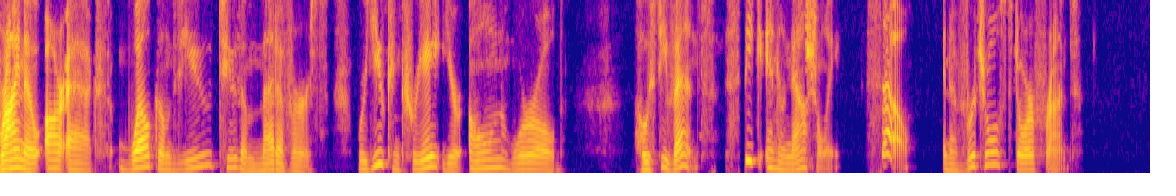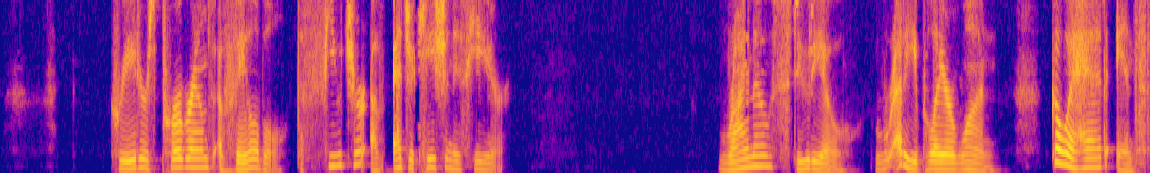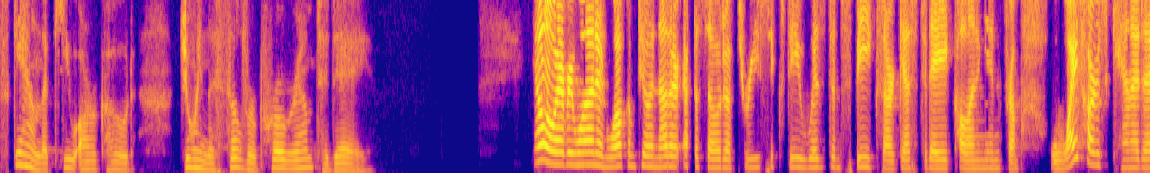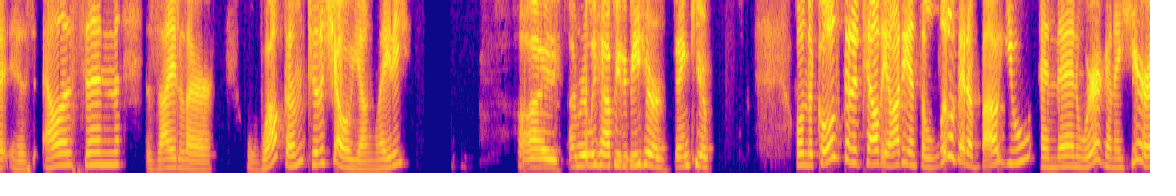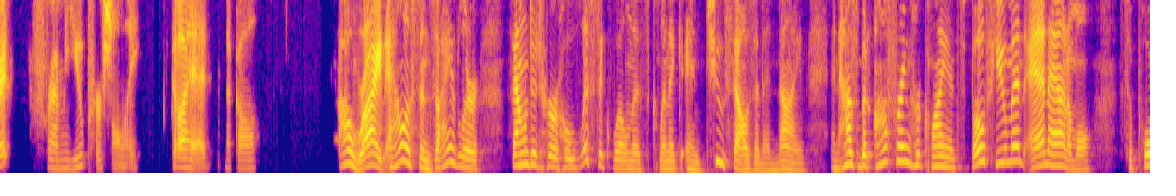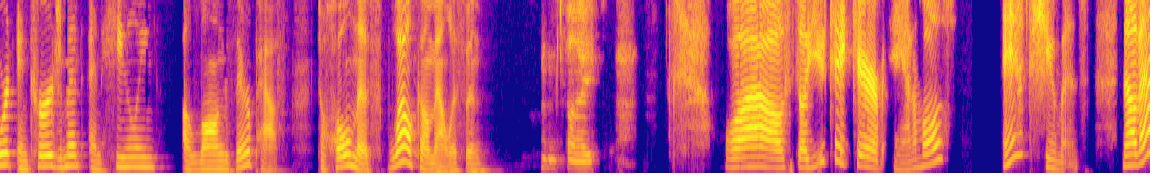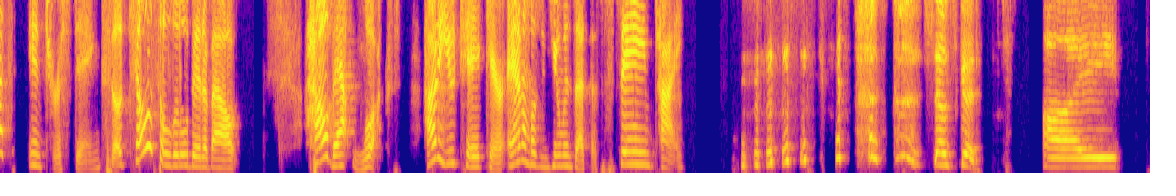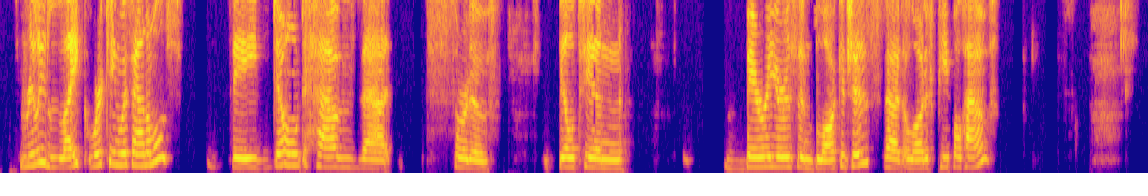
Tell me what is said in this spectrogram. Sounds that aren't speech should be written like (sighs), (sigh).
Rhino RX welcomes you to the metaverse where you can create your own world, host events, speak internationally, sell in a virtual storefront. Creators programs available. The future of education is here. Rhino Studio, Ready Player One. Go ahead and scan the QR code. Join the Silver program today. Hello, everyone, and welcome to another episode of 360 Wisdom Speaks. Our guest today, calling in from Whitehorse, Canada, is Allison Zeidler. Welcome to the show, young lady. Hi, I'm really happy to be here. Thank you. Well, Nicole's going to tell the audience a little bit about you, and then we're going to hear it from you personally. Go ahead, Nicole. All right. Allison Zeidler founded her holistic wellness clinic in 2009 and has been offering her clients, both human and animal, support, encouragement, and healing along their path to wholeness. Welcome, Allison. Hi. Wow. So you take care of animals and humans. Now that's interesting. So tell us a little bit about how that looks. How do you take care of animals and humans at the same time? (laughs) Sounds good. I really like working with animals. They don't have that sort of built in barriers and blockages that a lot of people have.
